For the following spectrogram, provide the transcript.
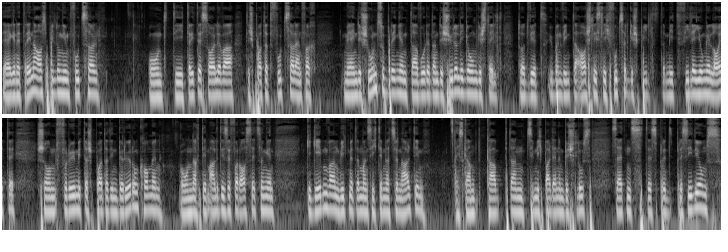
die eigene Trainerausbildung im Futsal und die dritte Säule war, die Sportart Futsal einfach mehr in die Schulen zu bringen. Da wurde dann die Schülerliga umgestellt. Dort wird über den Winter ausschließlich Futsal gespielt, damit viele junge Leute schon früh mit der Sportart in Berührung kommen. Und nachdem alle diese Voraussetzungen gegeben waren, widmete man sich dem Nationalteam. Es gab, gab dann ziemlich bald einen Beschluss seitens des Präsidiums,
